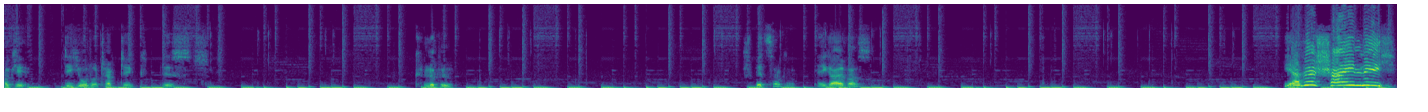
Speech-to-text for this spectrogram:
Okay, die YOLO-Taktik ist Knüppel. Spitzhacke. Egal was. Ja, wahrscheinlich!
